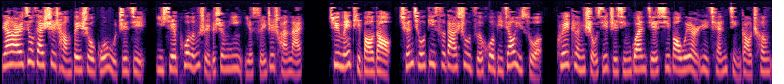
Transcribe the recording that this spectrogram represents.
然而，就在市场备受鼓舞之际，一些泼冷水的声音也随之传来。据媒体报道，全球第四大数字货币交易所 Kraken 首席执行官杰西·鲍威尔日前警告称，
